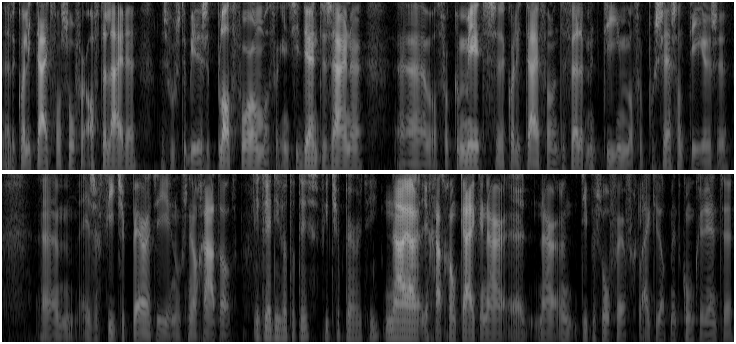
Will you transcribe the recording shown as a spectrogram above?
uh, de kwaliteit van software af te leiden. Dus hoe stabiel is het platform, wat voor incidenten zijn er, uh, wat voor commits, uh, kwaliteit van het development team, wat voor proces hanteren ze. Um, is er feature parity en hoe snel gaat dat? Ik weet niet wat dat is, feature parity. Nou ja, je gaat gewoon kijken naar, naar een type software, vergelijk je dat met concurrenten.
